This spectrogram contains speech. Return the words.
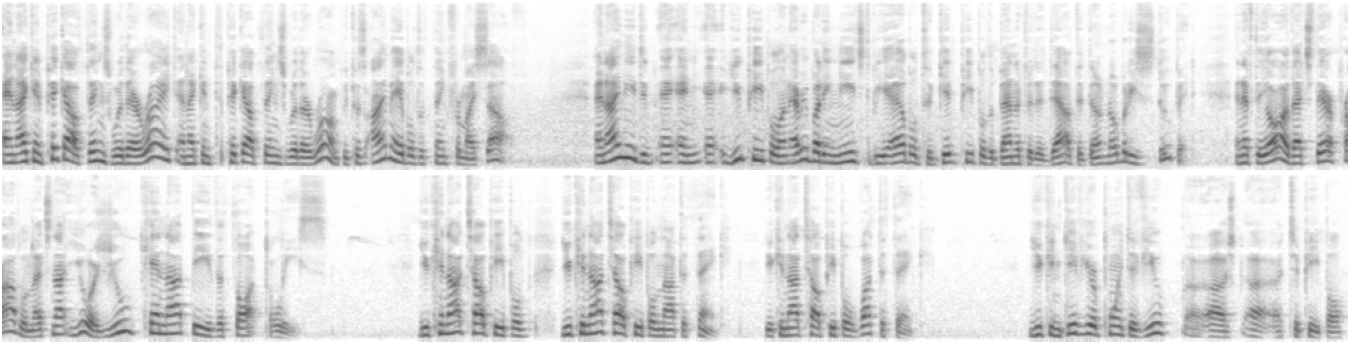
and I can pick out things where they're right, and I can pick out things where they're wrong because I'm able to think for myself. And I need to, and, and, you people and everybody needs to be able to give people the benefit of doubt that nobody's stupid. And if they are, that's their problem. That's not yours. You cannot be the thought police. You cannot tell people. You cannot tell people not to think. You cannot tell people what to think. You can give your point of view uh, uh, uh to people,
